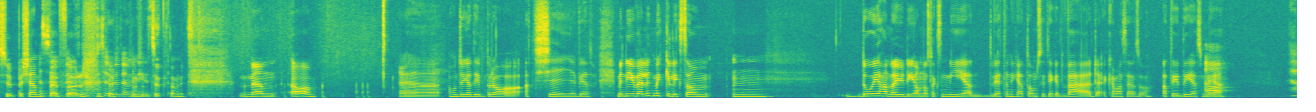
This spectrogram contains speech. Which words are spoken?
superkämpe Super- för superfeminist. superfeminist. Men ja. Eh, hon tycker att det är bra att tjejer vet. Men det är ju väldigt mycket liksom. Mm, då är- handlar ju det om någon slags medvetenhet om sitt eget värde. Kan man säga så? Att det är det som är. Ja.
